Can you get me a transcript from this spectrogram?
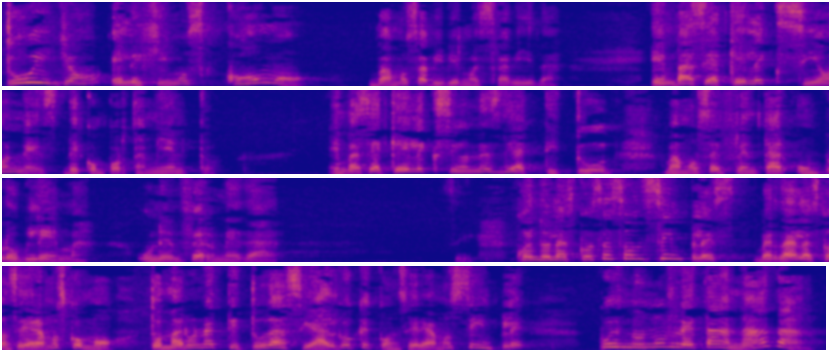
Tú y yo elegimos cómo vamos a vivir nuestra vida, en base a qué lecciones de comportamiento, en base a qué lecciones de actitud vamos a enfrentar un problema, una enfermedad. Cuando las cosas son simples, ¿verdad? Las consideramos como tomar una actitud hacia algo que consideramos simple, pues no nos reta a nada,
